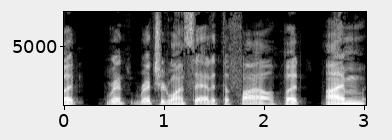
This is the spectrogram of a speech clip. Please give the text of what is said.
but Ri- Richard wants to edit the file but I'm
